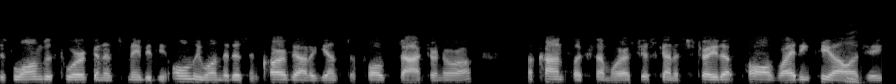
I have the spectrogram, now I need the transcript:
his longest work, and it's maybe the only one that isn't carved out against a false doctrine or a, a conflict somewhere. It's just kind of straight up Paul writing theology,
